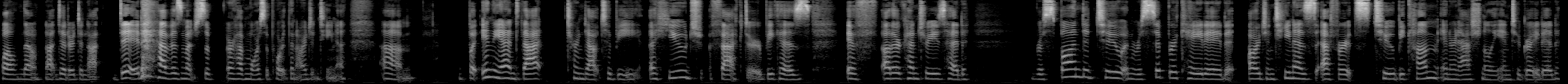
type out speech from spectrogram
well, no, not did or did not, did have as much su- or have more support than Argentina. Um, but in the end, that turned out to be a huge factor because if other countries had responded to and reciprocated Argentina's efforts to become internationally integrated,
